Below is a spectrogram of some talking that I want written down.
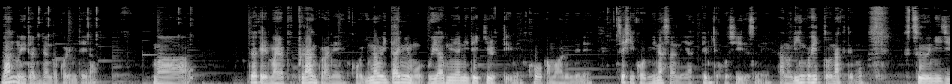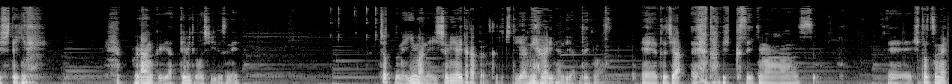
何の痛みなんだこれみたいな。まあ、というわけで、まあやっぱプランクはね、こう胃の痛みもうやむやにできるっていうね、効果もあるんでね、ぜひこう皆さんにやってみてほしいですね。あの、リングフィットなくても、普通に自主的に プランクやってみてほしいですね。ちょっとね、今ね、一緒にやりたかったんですけど、ちょっと病み上がりなんでやめておきます。えーと、じゃあ、えー、トピックスいきます。えー、一つ目。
